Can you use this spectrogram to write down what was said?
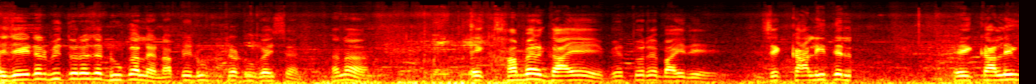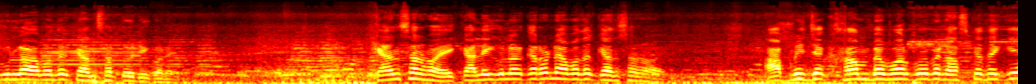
এই যে এটার ভিতরে যে ঢুকালেন আপনি রুটিটা ঢুকাইছেন হ্যাঁ না? এই খামের গায়ে ভেতরে বাইরে যে কালিতে এই কালিগুলো আমাদের ক্যান্সার তৈরি করে। ক্যান্সার হয় এই কালিগুলোর কারণে আমাদের ক্যান্সার হয়। আপনি যে খাম ব্যবহার করবেন আজকে থেকে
